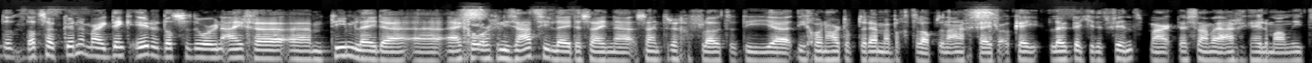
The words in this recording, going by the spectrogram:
dat, dat zou kunnen, maar ik denk eerder dat ze door hun eigen um, teamleden, uh, eigen organisatieleden zijn, zijn teruggefloten. Die, die gewoon hard op de rem hebben getrapt en aangegeven: oké, leuk dat je dit vindt, maar daar staan wij eigenlijk helemaal niet,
